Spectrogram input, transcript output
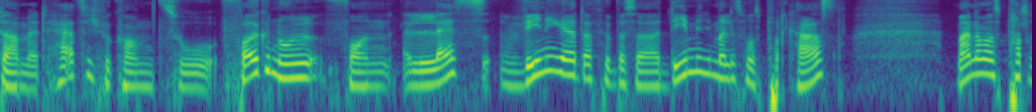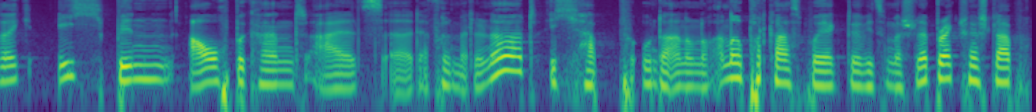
damit herzlich willkommen zu Folge 0 von Less, weniger, dafür besser, dem Minimalismus Podcast. Mein Name ist Patrick, ich bin auch bekannt als äh, der Full Metal Nerd. Ich habe unter anderem noch andere Podcast-Projekte, wie zum Beispiel der Break Trash Club.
